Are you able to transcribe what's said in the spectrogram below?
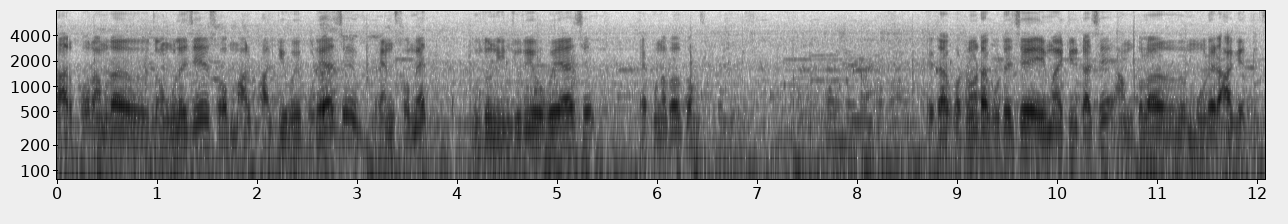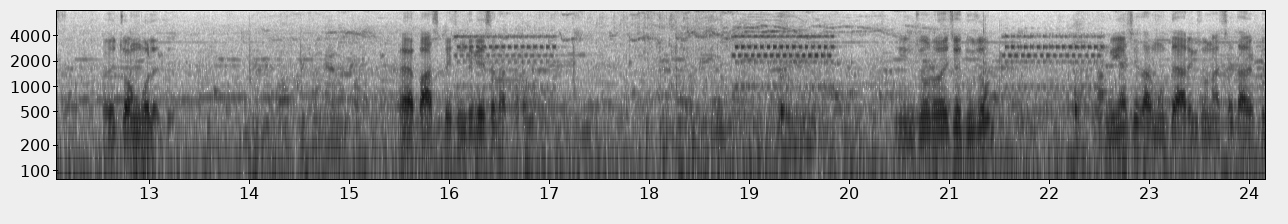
তারপর আমরা জঙ্গলে যেয়ে সব মাল পাল্টি হয়ে পড়ে আছে ভ্যান সমেত দুজন ইঞ্জুরিও হয়ে আছে এখন আপাতত হাসপাতালে। এটা ঘটনাটা ঘটেছে এমআইটির কাছে, আমতলার মোড়ের আগেতে জঙ্গলেতে। হ্যাঁ বাস পেছন থেকে এসে ধাক্কাটা মারে। ইনজোর হয়েছে দুজন। আমি আছি, তার মধ্যে আরেকজন আছে, তার একটু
